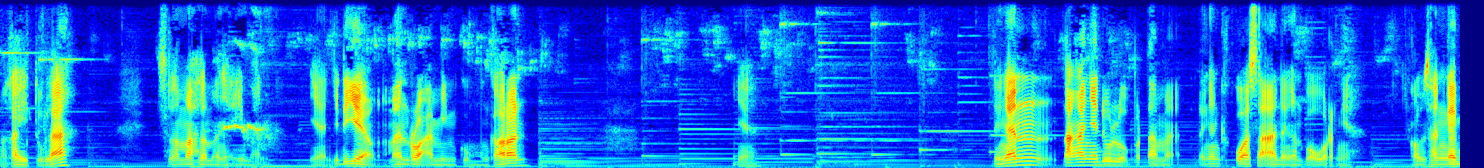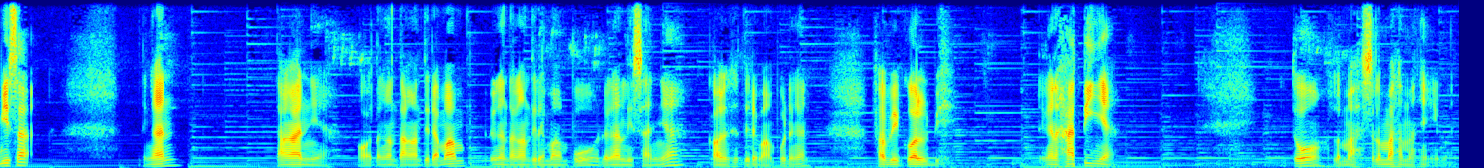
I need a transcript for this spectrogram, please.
Maka itulah selemah-lemahnya iman. Ya, jadi ya man ra'a minkum mungkaran ya. Dengan tangannya dulu pertama, dengan kekuasaan, dengan powernya. Kalau misalnya nggak bisa, dengan tangannya. Kalau dengan tangan tidak mampu, dengan tangan tidak mampu, dengan lisannya. Kalau lisan tidak mampu, dengan fabi kolbi, dengan hatinya. Itu lemah selemah lemahnya iman.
